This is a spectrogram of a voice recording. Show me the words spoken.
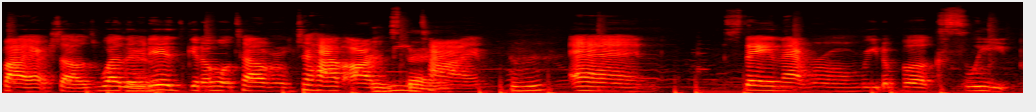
by ourselves, whether it is get a hotel room to have our and me stay. time mm-hmm. and stay in that room, read a book, sleep,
